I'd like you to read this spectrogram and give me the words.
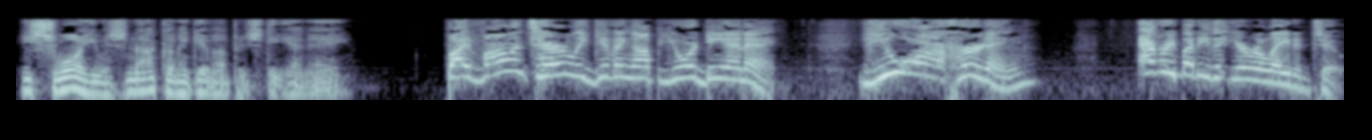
He swore he was not going to give up his DNA. By voluntarily giving up your DNA, you are hurting everybody that you're related to,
